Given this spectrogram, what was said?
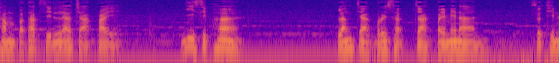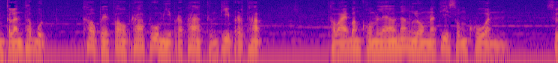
ทำประทักษิณแล้วจากไป 25 หลังจากบริษัทจากไปไม่นาน สุทินกลันทบุตรเข้าไปเฝ้าพระผู้มีพระภาคถึงที่ประทับ ถวายบังคมแล้วนั่งลงณที่สมควร สุ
